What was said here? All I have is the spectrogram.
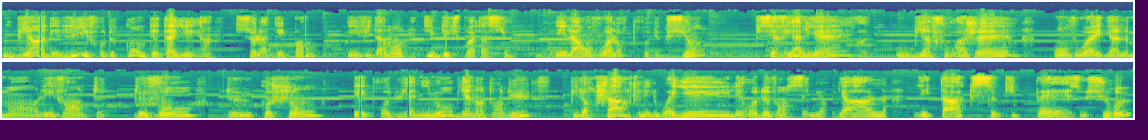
ou bien des livres de comptes détaillés. hein. Cela dépend évidemment du type d'exploitation. Et là, on voit leur production céréalière ou bien fourragère. On voit également les ventes de veaux, de cochons, des produits animaux, bien entendu, puis leurs charges, les loyers, les redevances seigneuriales, les taxes qui pèsent sur eux.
